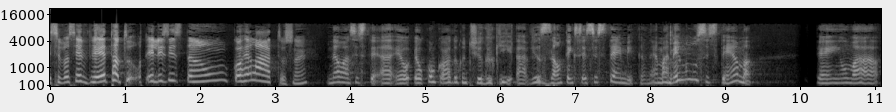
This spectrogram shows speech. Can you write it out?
se você vê, tá eles estão correlatos, né? Não, eu, eu, concordo contigo que a visão tem que ser sistêmica, né? Mas mesmo no sistema tem uma,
